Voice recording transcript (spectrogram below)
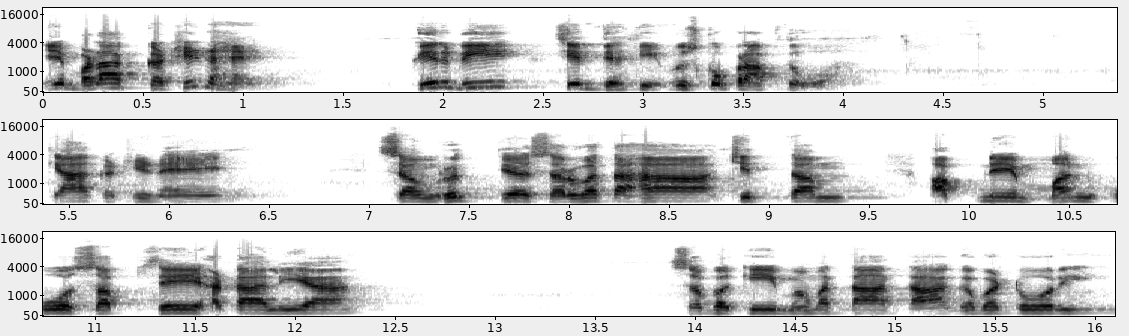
ये बड़ा कठिन है, फिर भी सिद्ध थी उसको प्राप्त हुआ। क्या कठिन है? समृत्य सर्वतः चित्तम अपने मन को सबसे हटा लिया। सबकी ममता ताग बटोरी।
